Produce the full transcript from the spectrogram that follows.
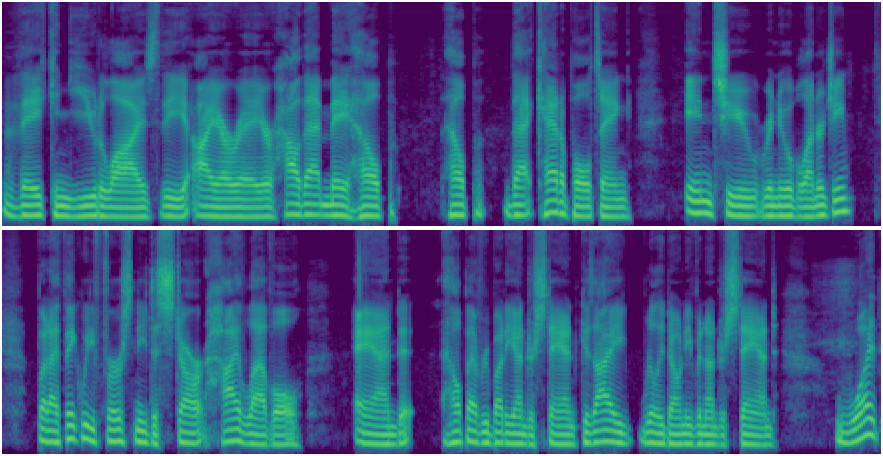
they can utilize the IRA or how that may help help that catapulting into renewable energy. But I think we first need to start high level and help everybody understand because I really don't even understand what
